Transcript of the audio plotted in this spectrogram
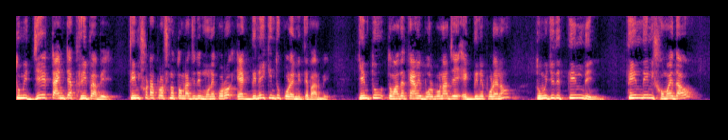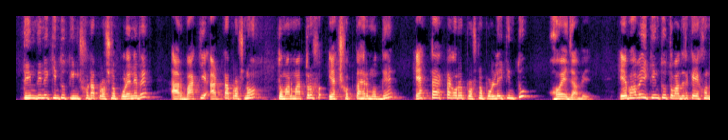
তুমি যে টাইমটা ফ্রি পাবে, তিনশোটা প্রশ্ন তোমরা যদি মনে করো, একদিনেই কিন্তু পড়ে নিতে পারবে। কিন্তু তোমাদেরকে আমি বলব না যে একদিনে পড়ে নাও। তুমি যদি তিন দিন তিন দিন সময় দাও, তিন দিনে কিন্তু তিনশোটা প্রশ্ন পড়ে নেবে। আর বাকি আটটা প্রশ্ন তোমার মাত্র এক সপ্তাহের মধ্যে একটা একটা করে প্রশ্ন পড়লেই কিন্তু হয়ে যাবে। এভাবেই কিন্তু তোমাদেরকে এখন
